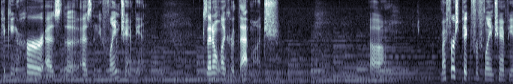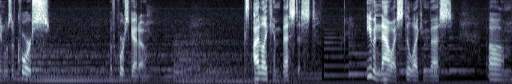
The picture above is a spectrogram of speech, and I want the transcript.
picking her as the as the new flame champion because I don't like her that much. Um, my first pick for flame champion was of course, of course, Geddoe. Cause I like him bestest. Even now, I still like him best. Um,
